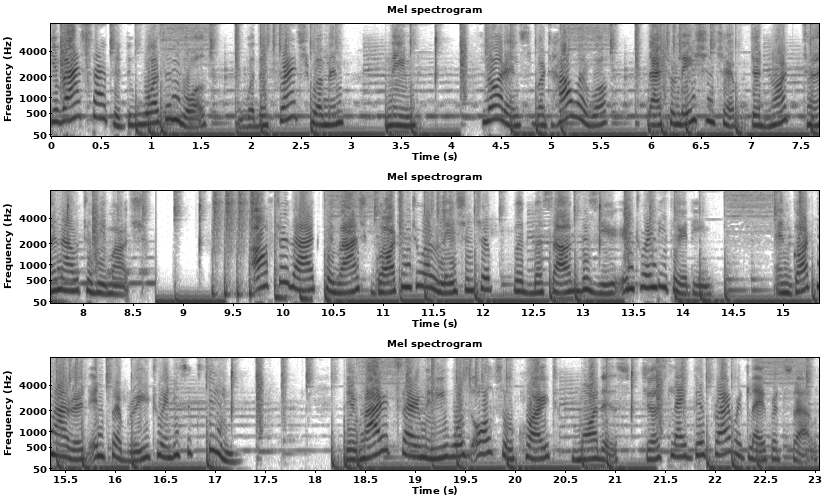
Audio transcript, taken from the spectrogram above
Kıvanç Tatlıtuğ was involved with a French woman named Florence but however, that relationship did not turn out to be much. After that, Kıvanç got into a relationship with Başak Dizer in 2013 and got married in February 2016. Their marriage ceremony was also quite modest, just like their private life itself.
